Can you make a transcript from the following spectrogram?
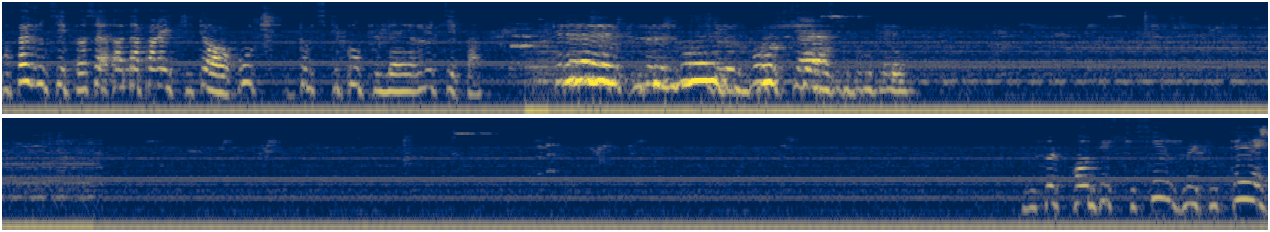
Enfin, je ne sais pas, c'est un appareil qui est en route, c'était populaire, je ne sais pas. Quel est le, nom de vos chiens, s'il vous plaît Je le prends juste ici, je vais écouter.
